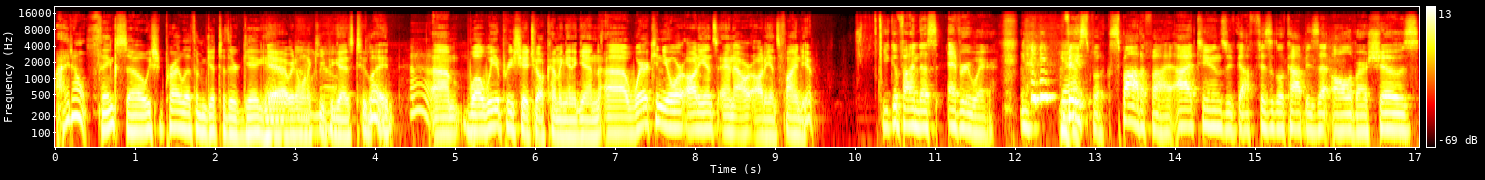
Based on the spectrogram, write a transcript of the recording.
I don't think so. We should probably let them get to their gig here. Yeah, we don't want to keep you guys too late. Um, well, we appreciate you all coming in again. Uh, where can your audience and our audience find you? You can find us everywhere. Facebook, Spotify, iTunes. We've got physical copies at all of our shows.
